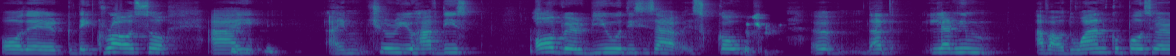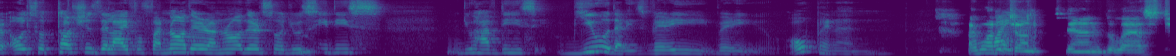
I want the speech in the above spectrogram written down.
or they they cross so i i'm sure you have this overview this is a scope uh, that learning about one composer also touches the life of another another so you mm. see this you have this view that is very very open and i wanted wide. to understand the last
